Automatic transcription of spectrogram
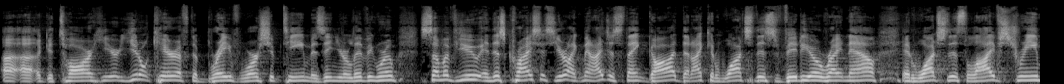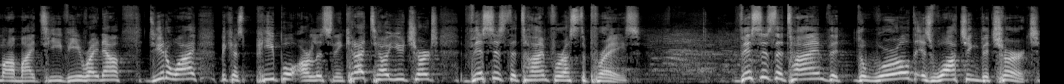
a, a, guitar here. You don't care if the brave worship team is in your living room. Some of you in this crisis, you're like, man, I just thank God that I can watch this video right now and watch this live stream on my TV right now. Do you know why? Because people are listening. Can I tell you, church, this is the time for us to praise. This is the time that the world is watching the church.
